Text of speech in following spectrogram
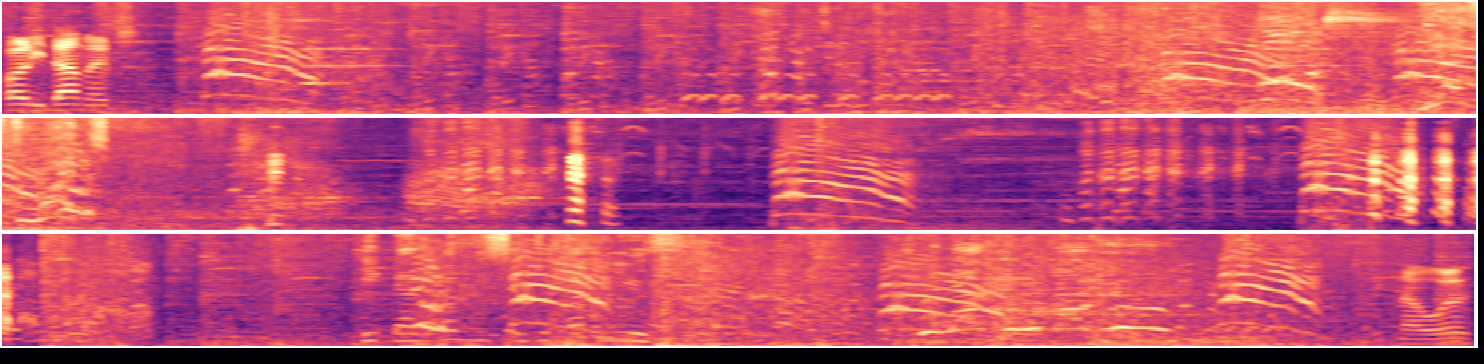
Holy damage. He has to he does not listen to bad news. We love you, we love you. No ult.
